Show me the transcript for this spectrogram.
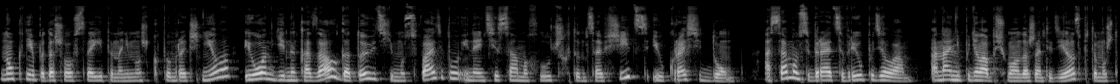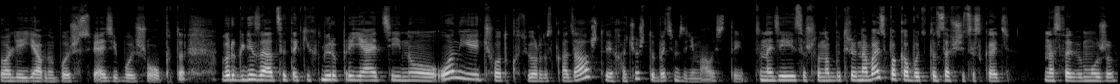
Но к ней подошел Саид, она немножко помрачнела, и он ей наказал готовить ему свадьбу и найти самых лучших танцовщиц и украсить дом. А сам он собирается в Рио по делам. Она не поняла, почему она должна это делать, потому что у Али явно больше связей, больше опыта в организации таких мероприятий, но он ей четко, твердо сказал, что я хочу, чтобы этим занималась ты. Надеется, что она будет ревновать, пока будет танцовщица сказать на свадьбе мужа.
